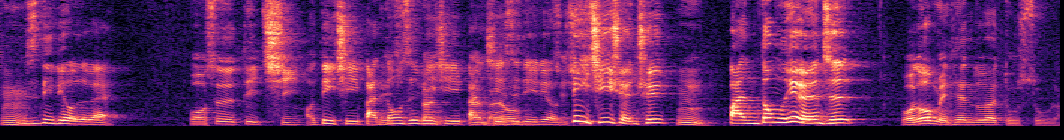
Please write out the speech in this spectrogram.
嗯你是第六，对不对？我是第七，哦，第七，板东是第七，板板西是第六，第七选区，嗯，板东的叶元池，我都每天都在读书啦。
